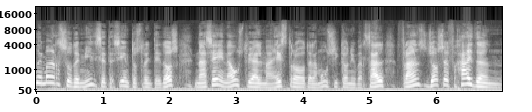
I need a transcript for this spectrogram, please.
de marzo de 1732 nace en Austria el maestro de la música universal Franz Joseph Haydn.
